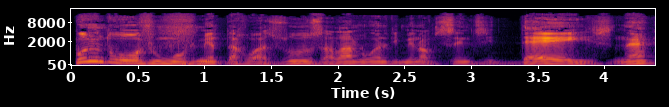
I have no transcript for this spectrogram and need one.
Quando houve o movimento da Rua Azusa, lá no ano de 1910, né,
